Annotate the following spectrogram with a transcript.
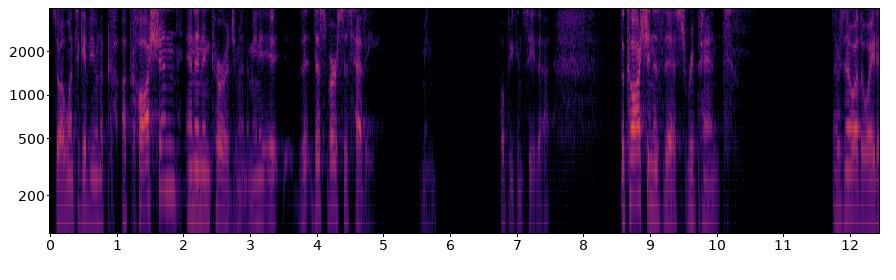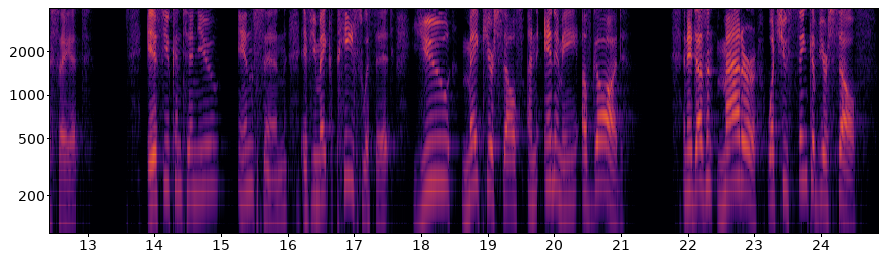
So I want to give you an, a caution and an encouragement. I mean, it, th- this verse is heavy. I mean, hope you can see that. The caution is this repent. There's no other way to say it. If you continue in sin, if you make peace with it, you make yourself an enemy of God. And it doesn't matter what you think of yourself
